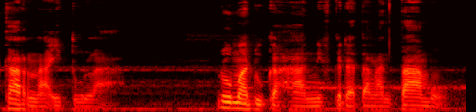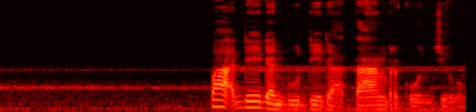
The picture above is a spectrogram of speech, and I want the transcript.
Karena itulah, rumah duka Hanif kedatangan tamu. Pak D dan Bude datang berkunjung.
